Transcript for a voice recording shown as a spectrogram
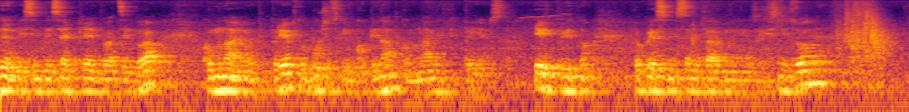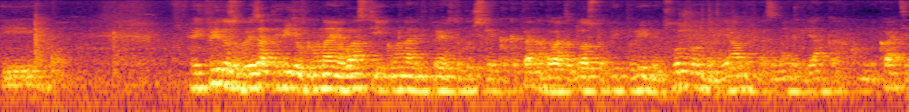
1,8522 комунального підприємства Бучицький комбінат комунальних підприємств. Є відповідно прописані санітарні захисні зони і відповідно зобов'язати відділ комунальної власності і комунальне підприємство Бучицьке ККП надавати доступ відповідним службам до наявних на земельних ділянках комунікацій,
